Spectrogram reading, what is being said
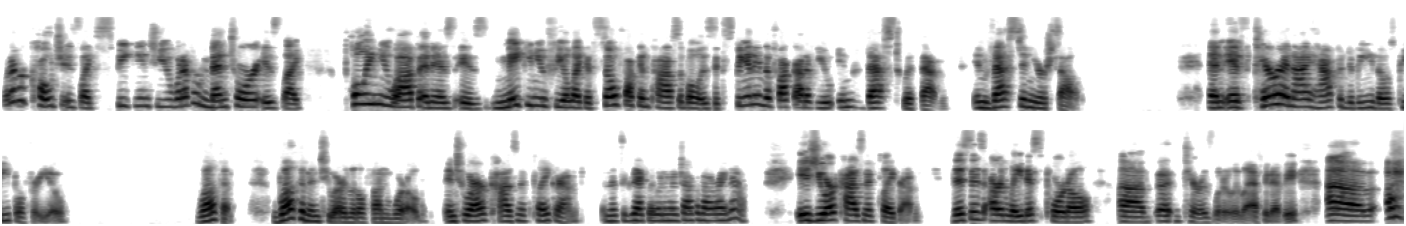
whatever coach is like speaking to you, whatever mentor is like pulling you up and is is making you feel like it's so fucking possible is expanding the fuck out of you invest with them invest in yourself And if Tara and I happen to be those people for you, welcome. Welcome into our little fun world, into our cosmic playground. And that's exactly what I'm going to talk about right now. Is your cosmic playground. This is our latest portal. Uh, uh, Tara's literally laughing at me. Um,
